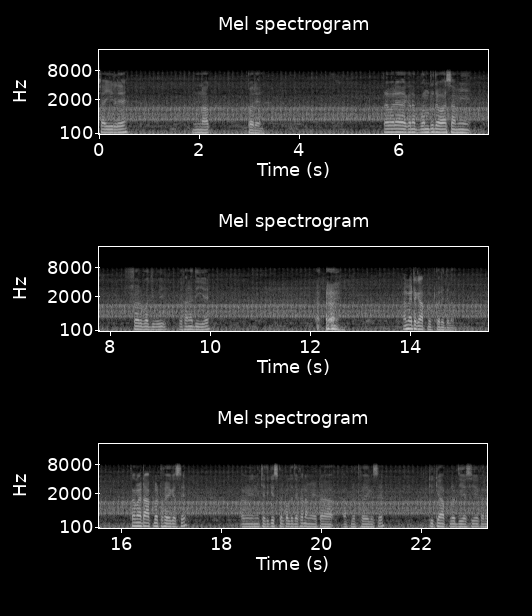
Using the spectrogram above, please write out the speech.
চাইলে নক করেন। তারপরে এখানে বন্ধু দেওয়া আছে, আমি সর্বজীবী এখানে দিয়ে আমি এটাকে আপলোড করে দিলাম। তো আমার এটা আপলোড হয়ে গেছে। আমি নিচে দিকে স্কল করলে দেখেন আমি এটা আপলোড হয়ে গেছে। কী কী আপলোড দিয়েছি, এখানে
